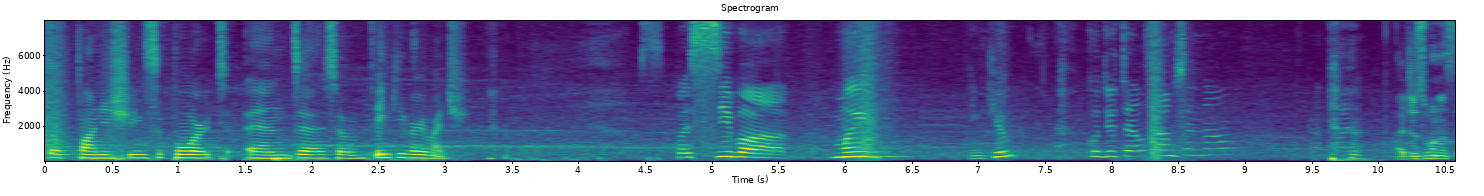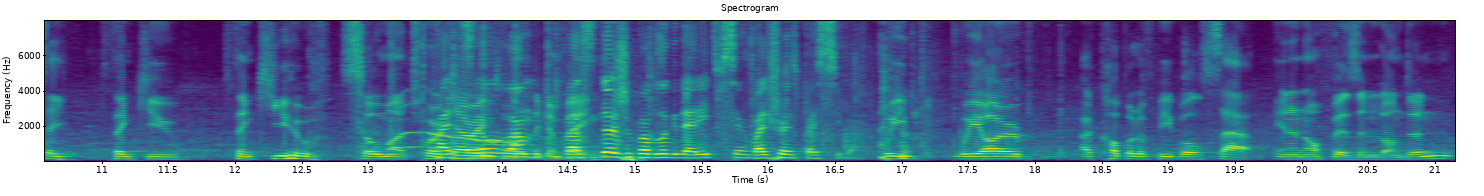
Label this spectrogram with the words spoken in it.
stop punishing support. And uh, so, thank you very much. Спасибо. Мы... Thank you. Could you tell something now? I just want to say thank you, thank you so much for caring Хотел for вам the вас campaign. тоже поблагодарить. Всех большое спасибо. we we are a couple of people sat in an office in London.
